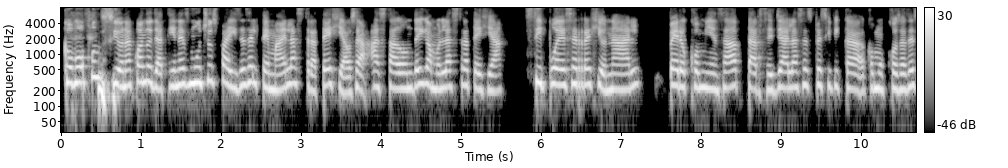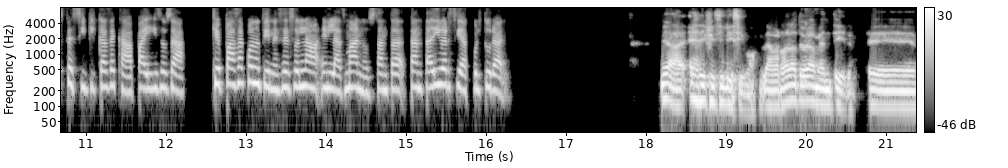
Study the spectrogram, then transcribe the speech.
¿Cómo funciona cuando ya tienes muchos países el tema de la estrategia? O sea, hasta dónde, digamos, la estrategia sí puede ser regional, pero comienza a adaptarse ya a las específicas, como cosas específicas de cada país. O sea, ¿Qué pasa cuando tienes eso en, la, en las manos, tanta, diversidad cultural? Mira, es dificilísimo, la verdad no te voy a mentir. Eh,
